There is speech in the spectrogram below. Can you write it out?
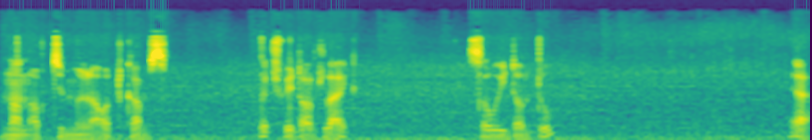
non-optimal outcomes, which we don't like. So we don't do. Yeah.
